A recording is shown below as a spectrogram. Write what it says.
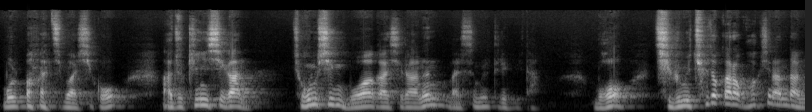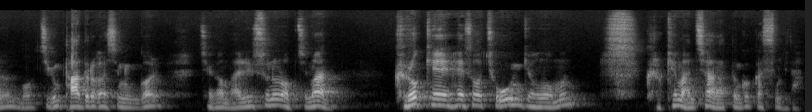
몰빵하지 마시고 아주 긴 시간 조금씩 모아가시라는 말씀을 드립니다. 뭐 지금이 최저가라고 확신한다면 뭐 지금 다 들어가시는 걸 제가 말릴 수는 없지만 그렇게 해서 좋은 경험은 그렇게 많지 않았던 것 같습니다.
